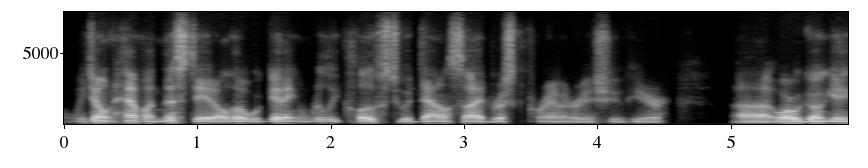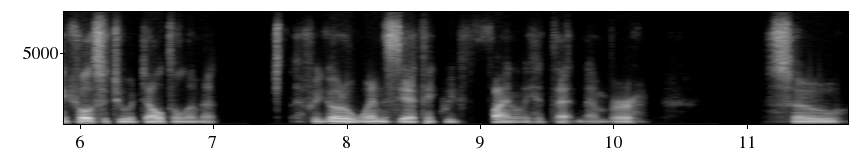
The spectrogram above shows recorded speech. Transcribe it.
We don't have on this date, although we're getting really close to a downside risk parameter issue here, uh, or we're going getting closer to a delta limit. If we go to Wednesday, I think we finally hit that number. So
